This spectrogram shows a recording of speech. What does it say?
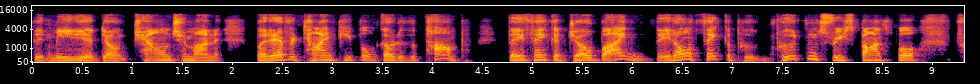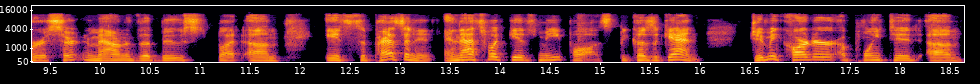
the media don't challenge him on it. But every time people go to the pump, they think of Joe Biden. They don't think of Putin. Putin's responsible for a certain amount of the boost, but um, it's the president. And that's what gives me pause because, again, Jimmy Carter appointed um,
